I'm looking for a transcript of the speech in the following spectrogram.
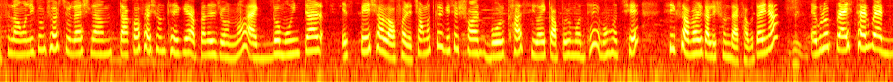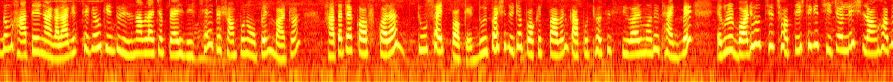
আসসালামু আলাইকুম সর চলে আসলাম তাকা ফ্যাশন থেকে আপনাদের জন্য একদম উইন্টার স্পেশাল অফারে। চমৎকার কিছু শর্ট বোরখা সিওয়াই কাপড়ের মধ্যে এবং হচ্ছে সিক্স আওয়ার কালেকশন দেখাবো তাই না? এগুলো প্রাইস থাকবে একদম হাতের নাগাল। আগের থেকেও কিন্তু রিজনেবল একটা প্রাইস দিচ্ছে। এটা সম্পূর্ণ ওপেন বাটন হাতাটা কফ করা টু সাইড পকেট দুই পাশে দুইটা পকেট পাবেন। কাপড়টা হচ্ছে সিওয়ার মধ্যে থাকবে। এগুলোর বডি হচ্ছে ছত্রিশ থেকে ছিচল্লিশ লং হবে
